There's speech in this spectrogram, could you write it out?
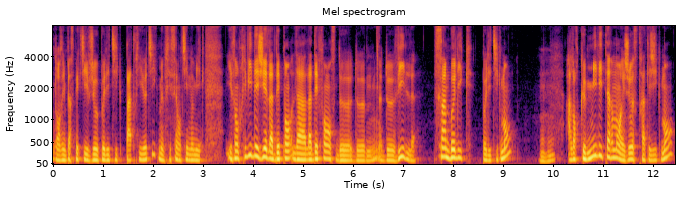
dans une perspective géopolitique patriotique, même si c'est antinomique, ils ont privilégié la, la, défense de, de, villes symboliques politiquement, mhm. alors que militairement et géostratégiquement,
